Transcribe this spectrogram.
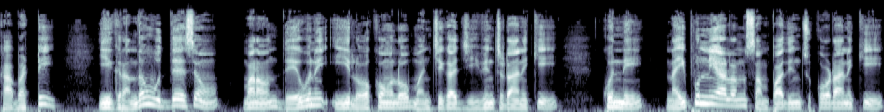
కాబట్టి ఈ గ్రంథం ఉద్దేశం మనం దేవుని ఈ లోకంలో మంచిగా జీవించడానికి కొన్ని నైపుణ్యాలను సంపాదించుకోవడానికి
